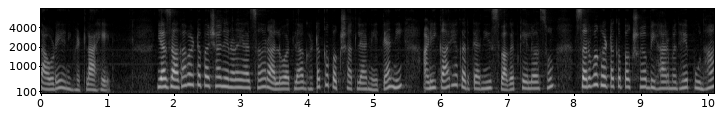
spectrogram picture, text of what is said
तावडे यांनी म्हटलं आहे. या जागावाटपाच्या निर्णयाचं रालोआतल्या घटक पक्षातल्या नेत्यांनी आणि कार्यकर्त्यांनी स्वागत केलं असून सर्व घटक पक्ष बिहारमध्ये पुन्हा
